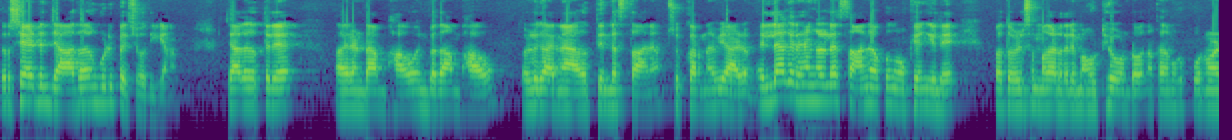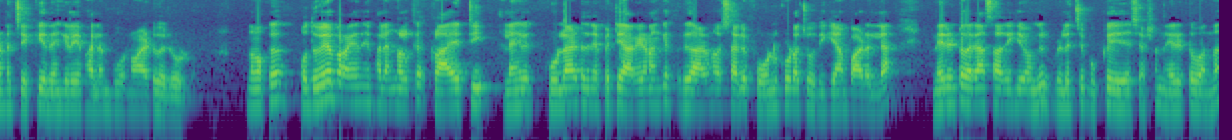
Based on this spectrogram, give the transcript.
തീർച്ചയായിട്ടും ജാതകം കൂടി പരിശോധിക്കണം. ജാതകത്തിൽ രണ്ടാം ഭാവം ഒൻപതാം ഭാവം തൊഴിൽകാരനാകത്തിന്റെ സ്ഥാനം ശുക്രന് വ്യാഴം എല്ലാ ഗ്രഹങ്ങളുടെ സ്ഥാനമൊക്കെ നോക്കിയെങ്കിലേ ഇപ്പോൾ തൊഴിൽ സമ്മതത്തിൽ മൗഢ്യം ഉണ്ടോ എന്നൊക്കെ നമുക്ക് പൂർണമായിട്ട് ചെക്ക് ചെയ്തെങ്കിലേ ഫലം പൂർണമായിട്ട് വരുള്ളൂ. നമുക്ക് പൊതുവേ പറയുന്ന ഈ ഫലങ്ങൾക്ക് ക്ലാരിറ്റി അല്ലെങ്കിൽ കൂടുതലായിട്ട് ഇതിനെപ്പറ്റി അറിയണമെങ്കിൽ ഒരു കാരണവശാലും ഫോണിൽ കൂടെ ചോദിക്കാൻ പാടില്ല. നേരിട്ട് വരാൻ സാധിക്കുമെങ്കിൽ വിളിച്ച് ബുക്ക് ചെയ്ത ശേഷം നേരിട്ട് വന്ന്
